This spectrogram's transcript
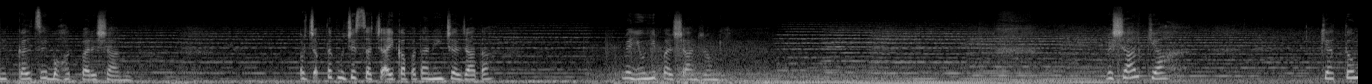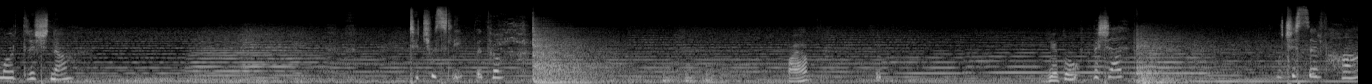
मैं कल से बहुत परेशान हूँ। और जब तक मुझे सच्चाई का पता नहीं चल जाता मैं यूँ ही परेशान रहूँगी। विशाल क्या क्या तुम और तृष्णा? Did you sleep with her? माया ये तो विशाल मुझे सिर्फ़ हाँ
